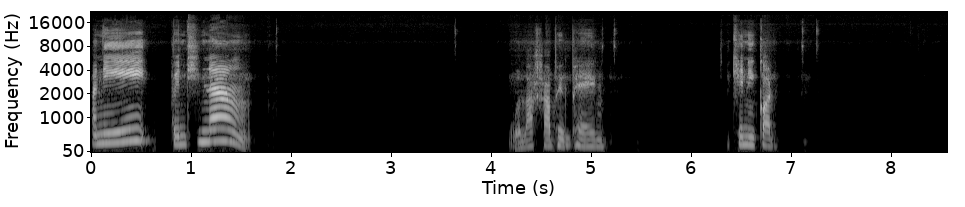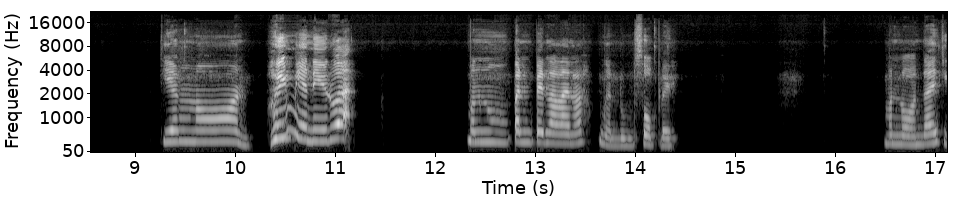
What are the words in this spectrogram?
อันนี้เป็นที่นั่งโหราคาแพงๆ แค่นี้ก่อน เตียงนอน เฮ้ย มีอันนี้ด้วย มันเป็นเป็นอะไรนะ เหมือนหลุมศพเลย มันนอนได้จ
